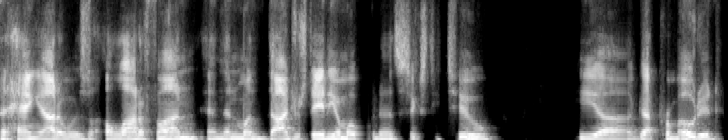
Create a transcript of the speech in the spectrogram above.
hang out. It was a lot of fun. And then when Dodger Stadium opened in '62, he uh, got promoted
